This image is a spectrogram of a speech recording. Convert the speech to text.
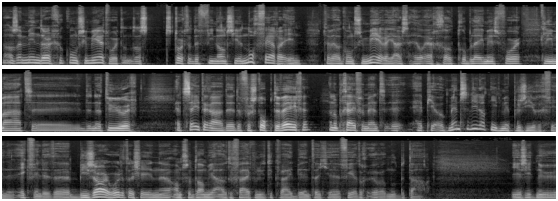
als er minder geconsumeerd wordt, dan storten de financiën nog verder in. Terwijl consumeren juist een heel erg groot probleem is voor klimaat, eh, de natuur, et cetera. De, de verstopte wegen. En op een gegeven moment uh, heb je ook mensen die dat niet meer plezierig vinden. Ik vind het uh, bizar hoor, dat als je in Amsterdam je auto vijf minuten kwijt bent, dat je 40 euro moet betalen. Je ziet nu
